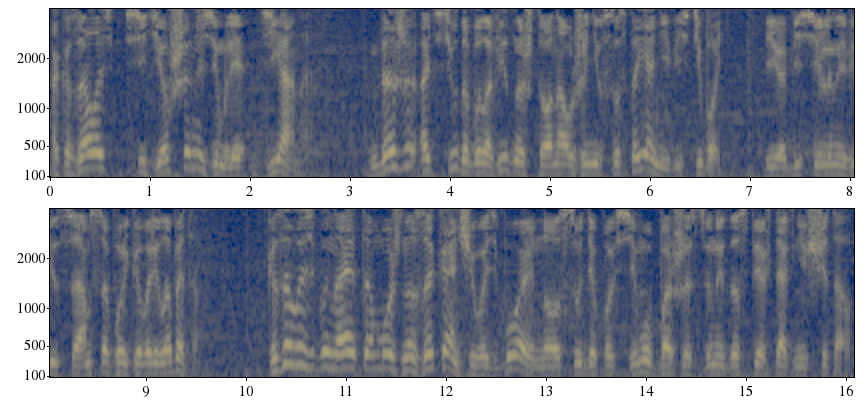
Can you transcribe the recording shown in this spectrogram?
оказалась сидевшая на земле Диана – даже отсюда было видно, что она уже не в состоянии вести бой. Ее обессиленный вид сам собой говорил об этом. Казалось бы, на этом можно заканчивать бой, но, судя по всему, божественный доспех так не считал.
